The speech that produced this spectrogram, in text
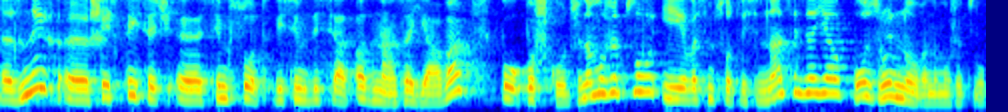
З них е, 6781 заява по пошкодженому житлу і 818 заяв по зруйнованому житлу.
